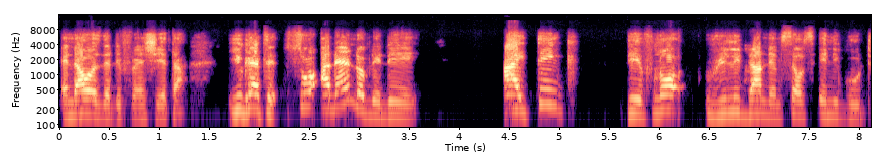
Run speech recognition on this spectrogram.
and that was the differentiator. You get it. So at the end of the day, I think they've not really done themselves any good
